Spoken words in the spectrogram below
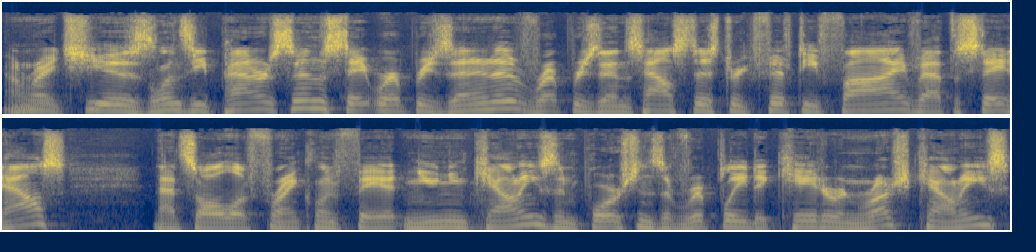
All right, she is Lindsay Patterson, state representative, represents House District 55 at the State House. That's all of Franklin, Fayette, and Union counties and portions of Ripley, Decatur, and Rush counties.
